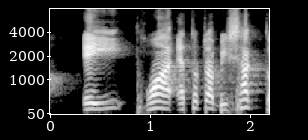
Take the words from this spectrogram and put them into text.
এই ধোঁয়া এতটা বিষাক্ত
